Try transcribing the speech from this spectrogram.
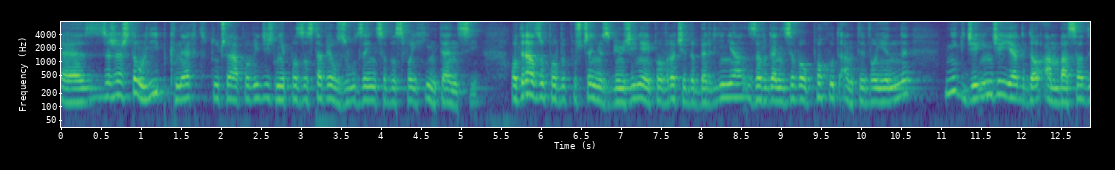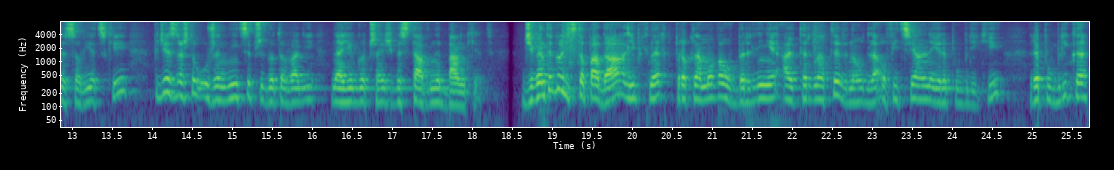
E, zresztą Liebknecht, tu trzeba powiedzieć, nie pozostawiał złudzeń co do swoich intencji. Od razu po wypuszczeniu z więzienia i powrocie do Berlina zorganizował pochód antywojenny nigdzie indziej jak do ambasady sowieckiej, gdzie zresztą urzędnicy przygotowali na jego cześć wystawny bankiet. 9 listopada Liebknecht proklamował w Berlinie alternatywną dla oficjalnej republiki republikę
